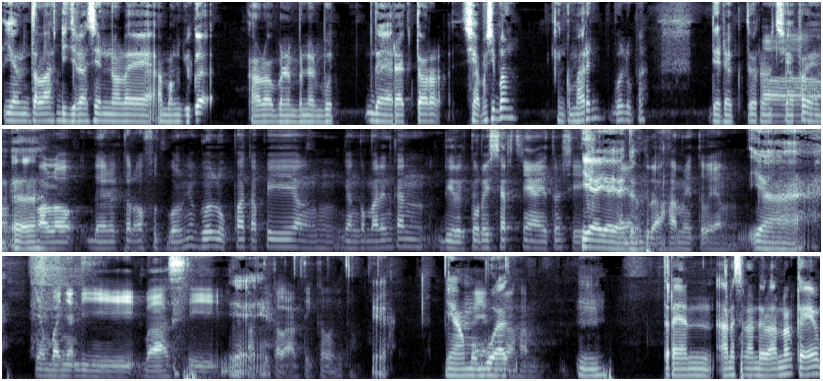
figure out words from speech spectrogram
yang telah dijelasin oleh abang juga kalau benar-benar but direktor siapa sih bang yang kemarin gue lupa direktur uh, siapa ya? Uh, kalau direktur of footballnya gue lupa tapi yang yang kemarin kan direktur researchnya itu sih yeah, yeah, yeah, Graham itu yang yeah. yang banyak dibahas di iya, iya. artikel-artikel yeah, itu. Yeah. Yang membuat hmm, tren Arsenal dan Arsenal kayak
